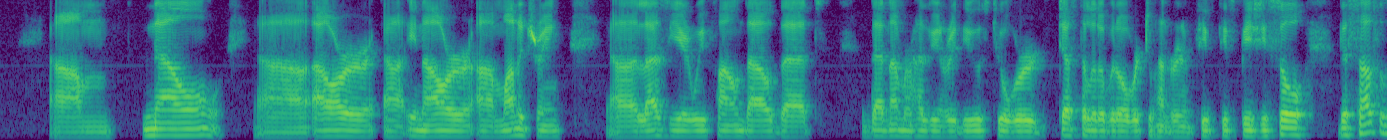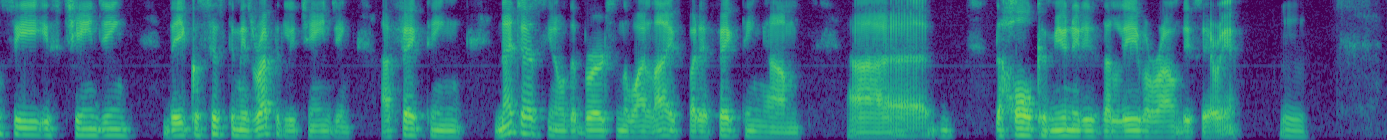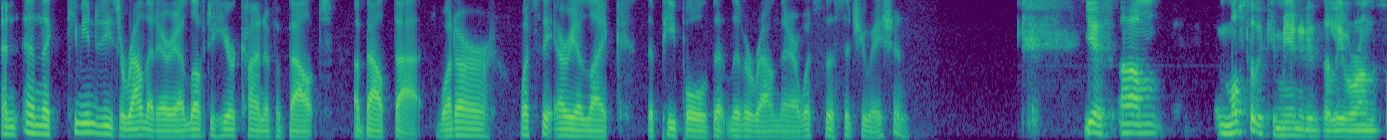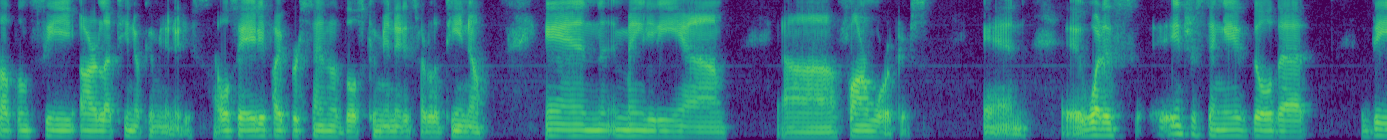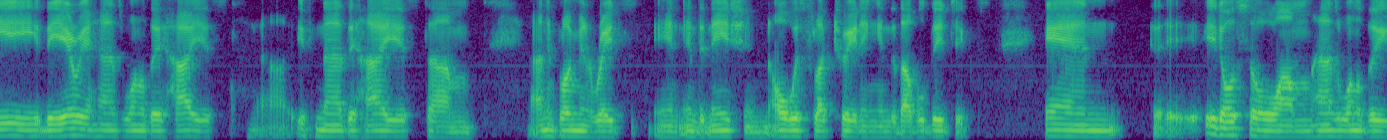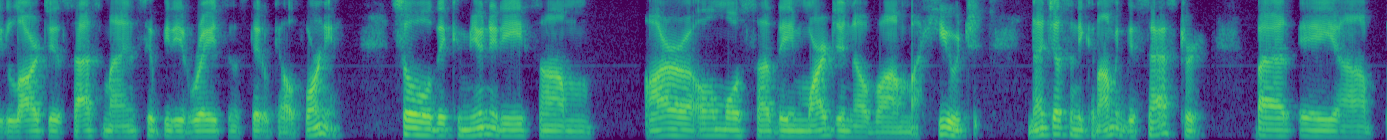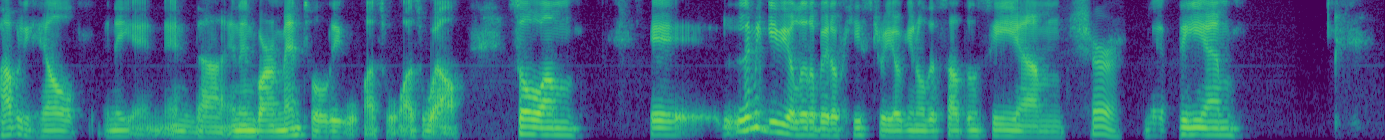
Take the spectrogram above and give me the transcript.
Um, now, uh, our uh, in our uh, monitoring last year, we found out that that number has been reduced to over just a little bit over 250 species. So the Salton Sea is changing. The ecosystem is rapidly changing, affecting not just you know the birds and the wildlife, but affecting um, uh, the whole communities that live around this area. Mm. and and the communities around that area i'd love to hear kind of about about that what are what's the area like the people that live around there what's the situation Yes, um, most of the communities that live around the Salton Sea are Latino communities. I will say 85% of those communities are Latino, and mainly um, uh, farm workers. And uh, what is interesting is though that the the area has one of the highest, uh, if not the highest, um, unemployment rates in, in the nation, always fluctuating in the double digits. And it also um, has one of the largest asthma and COPD rates in the state of California. So the communities um, are almost at the margin of um, a huge, not just an economic disaster, but a uh, public health and and uh, and environmentally as, as well. So um, let me give you a little bit of history of you know the Salton Sea. Um, Sure. the the, um,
